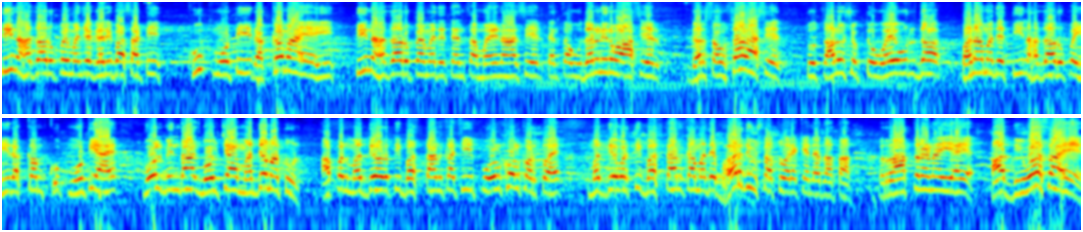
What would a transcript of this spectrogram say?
तीन हजार रुपये म्हणजे गरिबासाठी खूप मोठी रक्कम आहे ही. तीन हजार रुपयामध्ये त्यांचा महिना असेल त्यांचा उदरनिर्वाह असेल घर संसार असेल तो चालू शकतो. वयोवृद्धपणामध्ये तीन हजार रुपये ही रक्कम खूप मोठी आहे. बोलबिंदास बोलच्या माध्यमातून. आपण मध्यवर्ती बसस्थानकाची पोलखोल करतोय. मध्यवर्ती बसस्थानकामध्ये भर दिवसा चोऱ्या केल्या जातात. रात्र नाही आहे. हा दिवस आहे.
